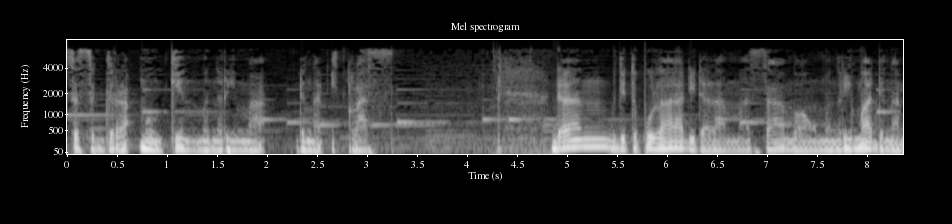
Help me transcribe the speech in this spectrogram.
sesegera mungkin menerima dengan ikhlas. Dan begitu pula di dalam masa mau menerima dengan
